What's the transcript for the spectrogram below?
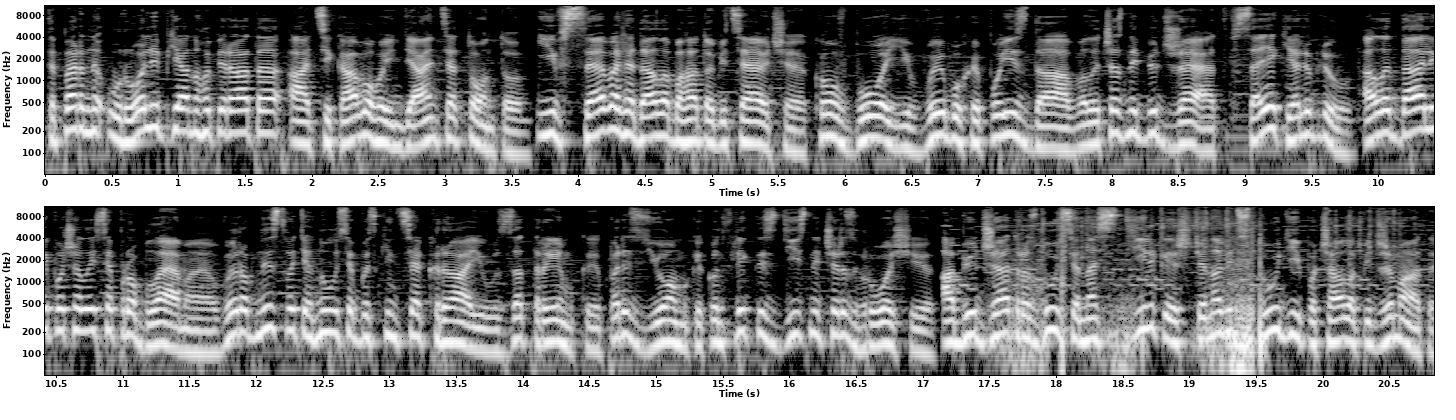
Тепер не у ролі п'яного пірата, а цікавого індіанця Тонто. І все виглядало багатообіцяюче: ковбої, вибухи, поїзда, величезний бюджет, все як я люблю. Але далі почалися проблеми. Виробництво тягнулося без кінця краю, затримки, перезйомки, конфлікти з Дійсни через гроші. А бюджет роздувся настільки, що навіть студії почало піджимати.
